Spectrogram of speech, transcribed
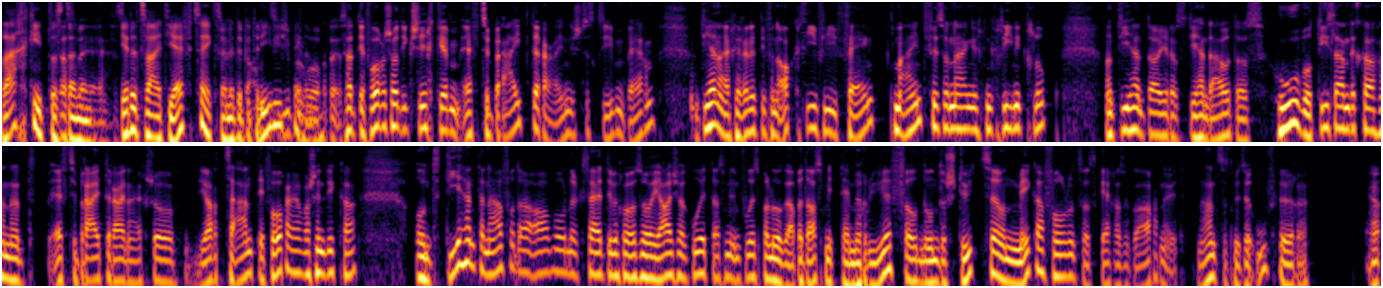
Recht gibt, dass Das dann wär- das jeder zweite FC können den Betrieb einstellen. geworden. Es hat ja vorher schon die Geschichte gegeben, FC Breiterein ist das gewesen, in Bern. Und die haben eigentlich eine relativ eine aktive Fan gemeint für so einen, eigentlich einen kleinen Club. Und die haben da ihres, die haben auch das Hu, wo die Isländer hatten, hat FC Breiterein eigentlich schon Jahrzehnte vorher wahrscheinlich gehabt. Und die haben dann auch von den Anwohnern gesagt, bekommen, so, ja, ist ja gut, dass mit dem Fußball schauen, aber das mit dem Rufen und Unterstützen und Megafon und so, das geht also gar nicht. Dann haben sie das müssen aufhören. Ja,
